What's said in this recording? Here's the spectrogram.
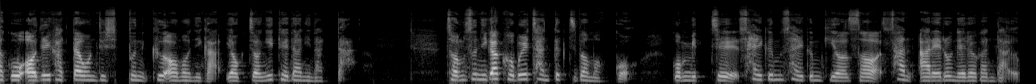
하고 어딜 갔다 온 듯 싶은 그 어머니가 역정이 대단히 났다. 점순이가 겁을 잔뜩 집어먹고 꽃밑을 살금살금 기어서 산 아래로 내려간 다음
